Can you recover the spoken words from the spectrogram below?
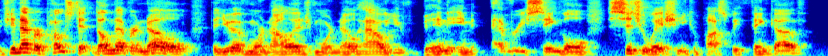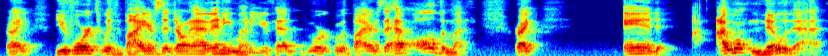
If you never post it, they'll never know that you have more knowledge, more know how. You've been in every single situation you could possibly think of, right? You've worked with buyers that don't have any money. You've had worked with buyers that have all the money, right? And I won't know that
